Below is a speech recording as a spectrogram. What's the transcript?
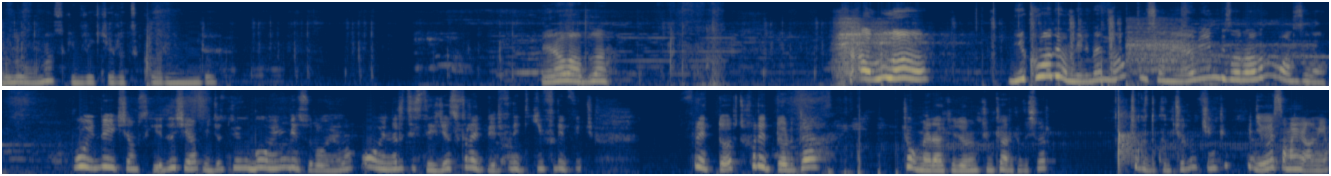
böyle olmaz ki direkt yaratık var. Merhaba abla. Allah! Niye kovalıyorsun beni? Ben ne yaptım sana ya? Benim bir zararım mı var sana? Bu oyunda ilk jumpscare'de şey yapmayacağız. Çünkü bu oyunun bir sürü oyunu var. O oyunları testleyeceğiz. Fred 1, Fred 2, Fred 3, Fred 4. Fred 4'e çok merak ediyorum çünkü arkadaşlar. Çok hızlı konuşuyorum çünkü videoya zaman gelmiyor.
